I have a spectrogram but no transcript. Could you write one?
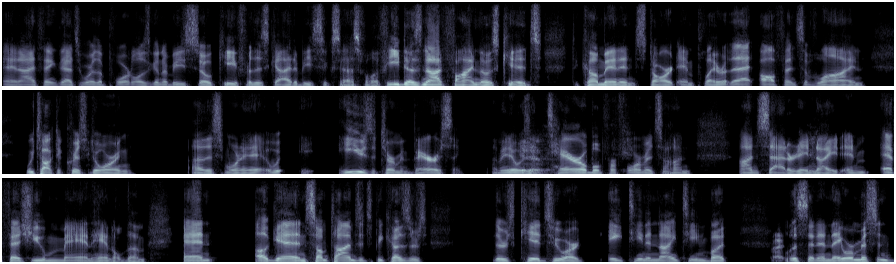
And I think that's where the portal is going to be so key for this guy to be successful. If he does not find those kids to come in and start and play that offensive line – we talked to Chris Doering uh, this morning. It, he used the term embarrassing. I mean, it was it a terrible performance on on Saturday night, and FSU manhandled them. And again, sometimes it's because there's there's kids who are 18 and 19, but right. listen, and they were missing.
